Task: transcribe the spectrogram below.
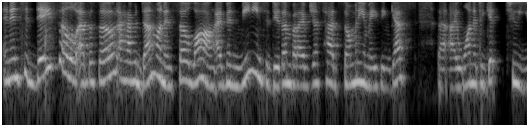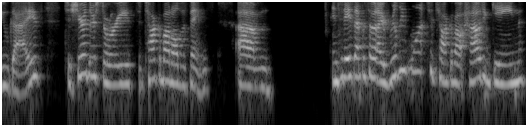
And in today's solo episode, I haven't done one in so long. I've been meaning to do them, but I've just had so many amazing guests that I wanted to get to you guys to share their stories, to talk about all the things. Um, in today's episode, I really want to talk about how to gain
